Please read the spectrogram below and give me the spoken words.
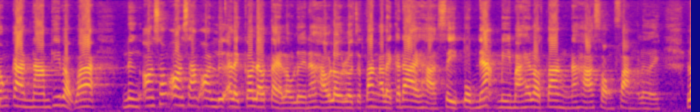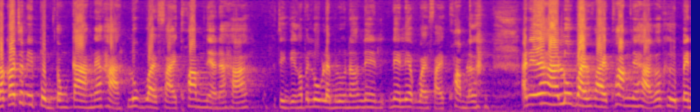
ต้องการน้ำที่แบบว่า1ออน2ออน3ออนหรืออะไรก็แล้วแต่เราเลยนะคะ เราเราจะตั้งอะไรก็ได้ค่ะ 4 ปุ่มเนี้ยมีมาให้เราตั้งนะคะสองฝั่งเลย แล้วก็จะมีปุ่มตรงกลางเนี่ยค่ะ รูป Wi-Fi คว่ำเนี่ยนะคะจริงๆเขาเป็นรูปอะไรไม่รู้นะเน่เน่เรียก Wi-Fi คว่ำแล้วกัน อันนี้นะคะ รูป Wi-Fi คว่ำเนี่ยค่ะ ก็คือเป็น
